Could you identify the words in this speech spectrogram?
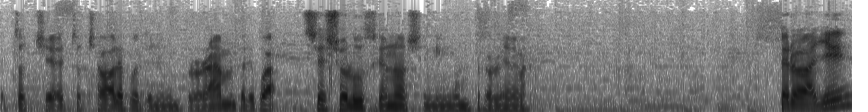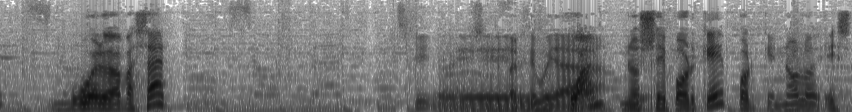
estos, estos chavales pues tienen un programa, tal y cual. Se solucionó sin ningún problema. Pero ayer vuelve a pasar. Sí, eh, si te parece voy a... Juan, no sé por qué, porque no lo, es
